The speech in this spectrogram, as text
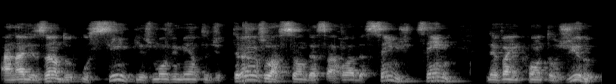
analisando o simples movimento de translação dessa roda sem, sem levar em conta o giro,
